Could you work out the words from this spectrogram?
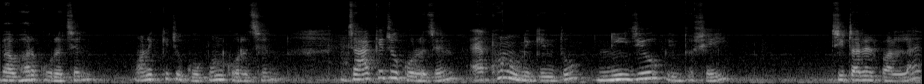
ব্যবহার করেছেন, অনেক কিছু গোপন করেছেন, যা কিছু করেছেন, এখন উনি কিন্তু নিজেও কিন্তু সেই চিটারের পাল্লায়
